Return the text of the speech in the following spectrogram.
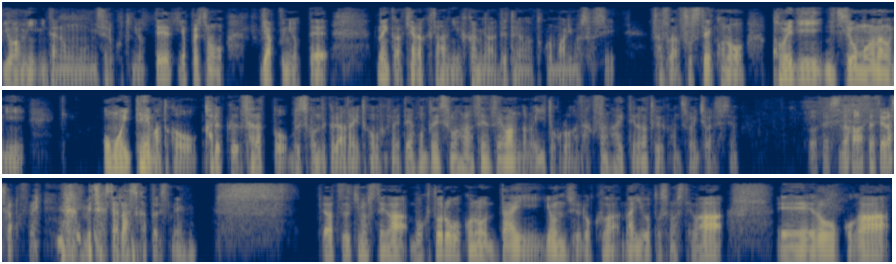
弱みみたいなものを見せることによって、やっぱりそのギャップによって何かキャラクターに深みが出たようなところもありましたし、さすが、そしてこのコメディ日常ものなのに、重いテーマとかを軽くさらっとぶち込んでくるあたりとかも含めて、本当に篠原先生漫画のいいところがたくさん入ってるなという感じの一話でしたよ。そうですね。篠原先生らしかったですね。めちゃくちゃらしかったですね。では続きましてが、僕とロボコの第46話内容としましては、えー、ロボコが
